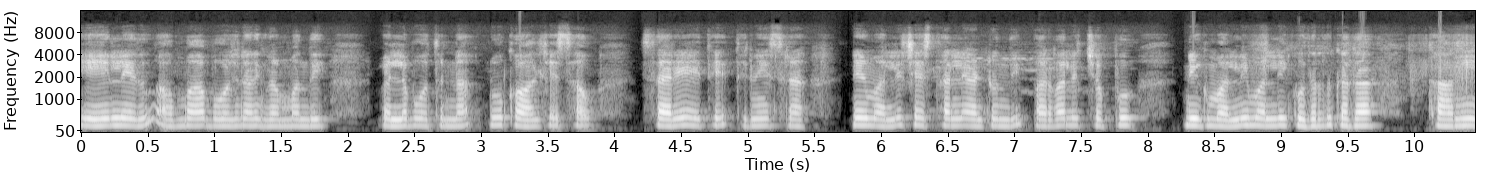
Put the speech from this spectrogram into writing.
ఏం లేదు అమ్మ భోజనానికి రమ్మంది. వెళ్ళబోతున్నా నువ్వు కాల్ చేసావు సరే అయితే తినేసిరా. నేను మళ్ళీ చేస్తానులే అంటుంది. పర్వాలేదు చెప్పు నీకు మళ్ళీ మళ్ళీ కుదరదు కదా. కానీ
